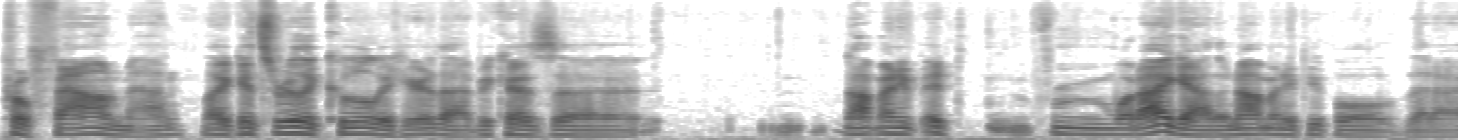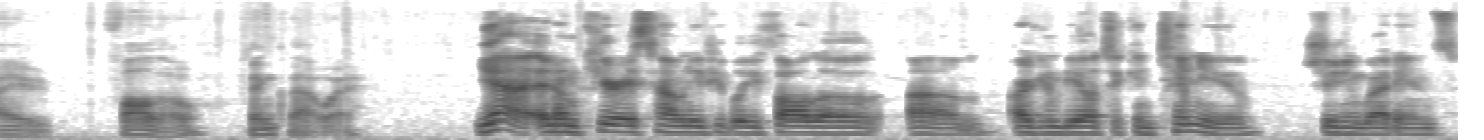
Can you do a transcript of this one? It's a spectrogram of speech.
profound, man. Like it's really cool to hear that because uh, not many, it, from what I gather, not many people that I follow think that way. Yeah, and I'm curious how many people you follow um, are going to be able to continue shooting weddings,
